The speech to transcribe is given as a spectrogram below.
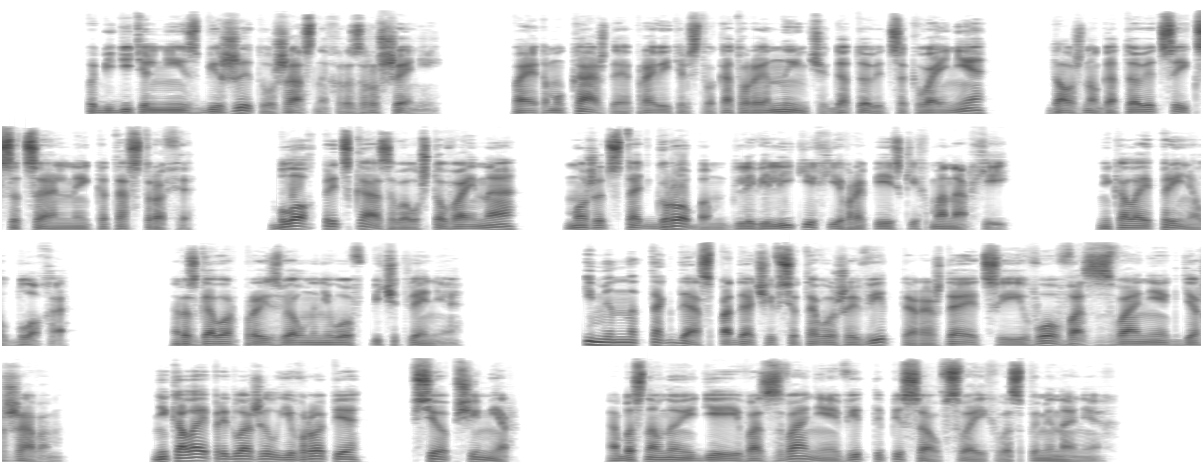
Победитель не избежит ужасных разрушений. Поэтому каждое правительство, которое нынче готовится к войне, должно готовиться и к социальной катастрофе. Блох предсказывал, что война может стать гробом для великих европейских монархий. Николай принял Блоха. Разговор произвел на него впечатление. Именно тогда с подачи все того же Витта рождается его воззвание к державам. Николай предложил Европе всеобщий мир. Об основной идее воззвания Витте писал в своих воспоминаниях.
